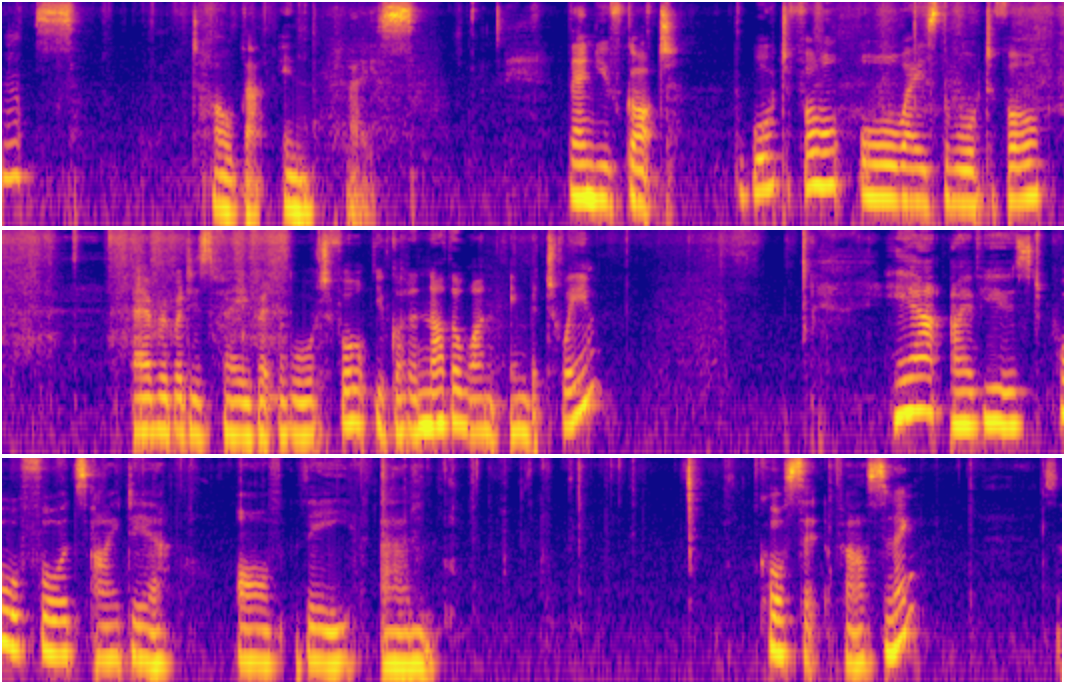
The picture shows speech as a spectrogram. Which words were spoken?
Oops. to hold that in place. Then you've got the waterfall, always the waterfall. Everybody's favourite, the waterfall. You've got another one in between. Here I've used Paul Ford's idea of the um, corset fastening. So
